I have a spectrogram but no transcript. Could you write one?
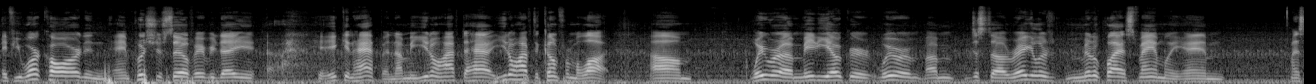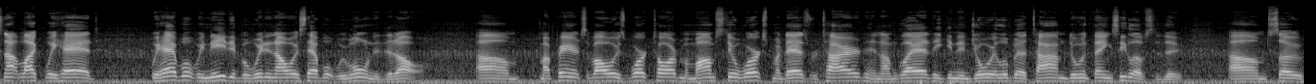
if you work hard and, and push yourself every day, it can happen. I mean, you don't have to have you don't have to come from a lot. Um, we were a mediocre, we were um, just a regular middle class family, and it's not like we had we had what we needed, but we didn't always have what we wanted at all. Um, my parents have always worked hard. My mom still works. My dad's retired, and I'm glad he can enjoy a little bit of time doing things he loves to do. Um, so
